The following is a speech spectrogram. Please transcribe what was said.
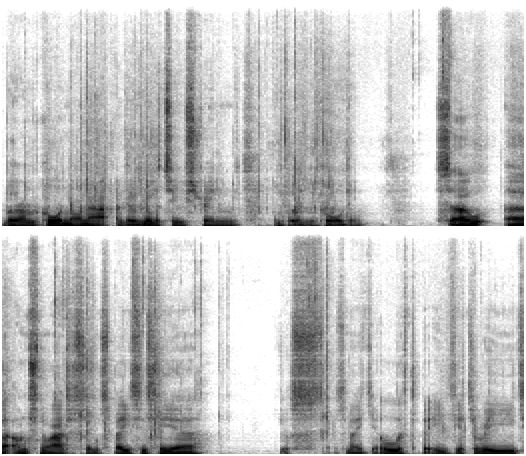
whether I'm recording or not, and do another toString and put in recording. So uh, I'm just going to add some spaces here, just to make it a little bit easier to read.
